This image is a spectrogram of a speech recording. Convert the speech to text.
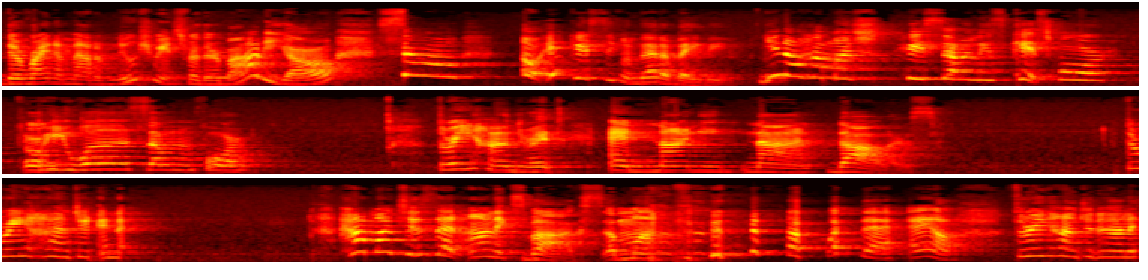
the right amount of nutrients for their body, y'all. So, oh, it gets even better, baby. You know how much he's selling these kits for? Or he was selling them for? $399. 300 and how much is that Onyx box a month? what the hell? 300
